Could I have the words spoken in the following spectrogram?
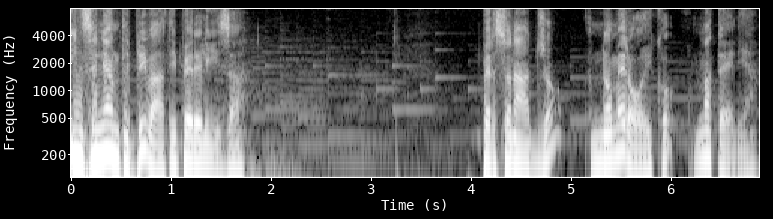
Insegnanti privati per Elisa. Personaggio, nome eroico, materia.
